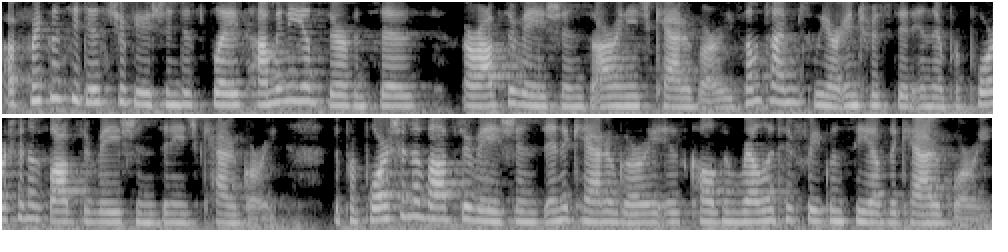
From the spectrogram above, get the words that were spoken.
A frequency distribution displays how many observances or observations are in each category. Sometimes we are interested in the proportion of observations in each category. The proportion of observations in a category is called the relative frequency of the category.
